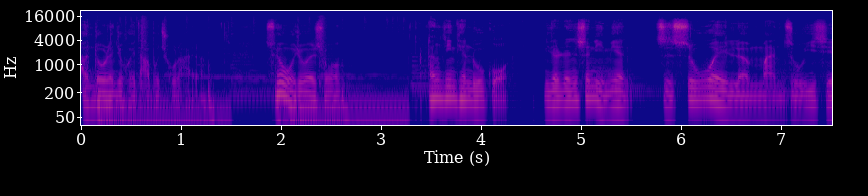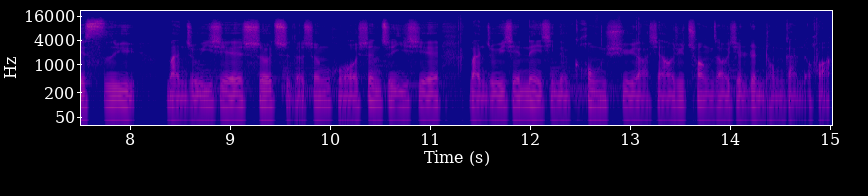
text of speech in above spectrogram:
很多人就回答不出来了，所以我就会说，当今天如果你的人生里面只是为了满足一些私欲，满足一些奢侈的生活，甚至一些满足一些内心的空虚啊，想要去创造一些认同感的话，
